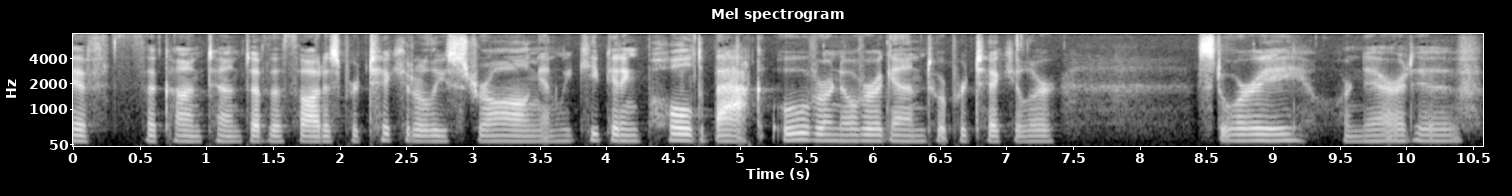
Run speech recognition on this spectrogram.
If the content of the thought is particularly strong and we keep getting pulled back over and over again to a particular story or narrative,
